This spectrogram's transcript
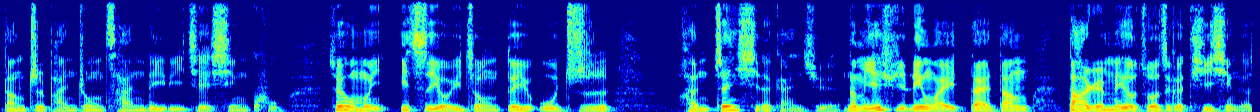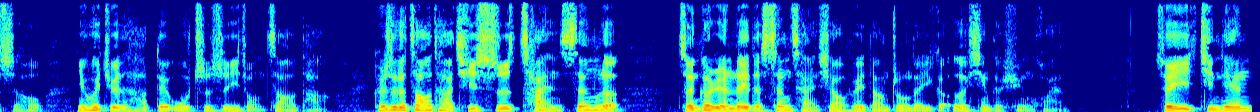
当知盘中餐，粒粒皆辛苦。”所以，我们一直有一种对物质很珍惜的感觉。那么，也许另外一代，当大人没有做这个提醒的时候，你会觉得他对物质是一种糟蹋。可是，这个糟蹋其实产生了整个人类的生产消费当中的一个恶性的循环。所以，今天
